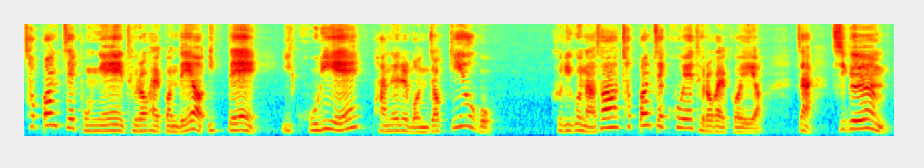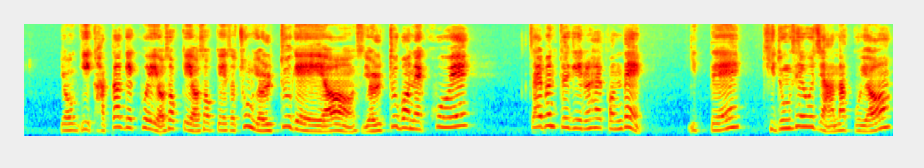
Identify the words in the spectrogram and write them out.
첫 번째 봉에 들어갈 건데요. 이때 이 고리에 바늘을 먼저 끼우고 그리고 나서 첫 번째 코에 들어갈 거예요. 자, 지금 여기 각각의 코에 6개, 6개에서 총 12개예요. 12번의 코에 짧은뜨기를 할 건데 이때 기둥 세우지 않았고요.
